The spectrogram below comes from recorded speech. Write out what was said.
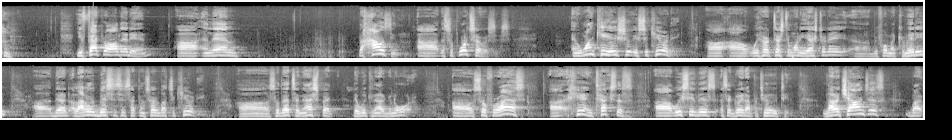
you factor all that in, uh, and then the housing, uh, the support services. And one key issue is security. Uh, uh we heard testimony yesterday uh, before my committee uh, that a lot of the businesses are concerned about security. Uh, so that's an aspect that we cannot ignore. Uh, so for us, uh, here in Texas, we see this as a great opportunity. A lot of challenges, but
